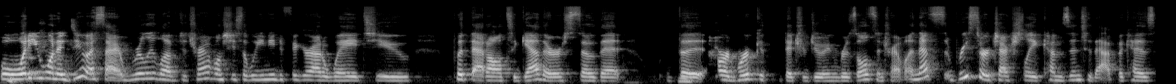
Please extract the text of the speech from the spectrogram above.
well, what do you want to do? I said, I really love to travel. And she said, Well, you need to figure out a way to put that all together so that the mm. hard work that you're doing results in travel and that's research actually comes into that because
